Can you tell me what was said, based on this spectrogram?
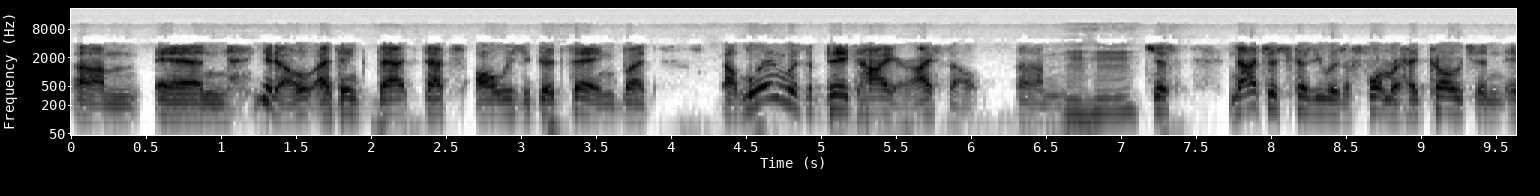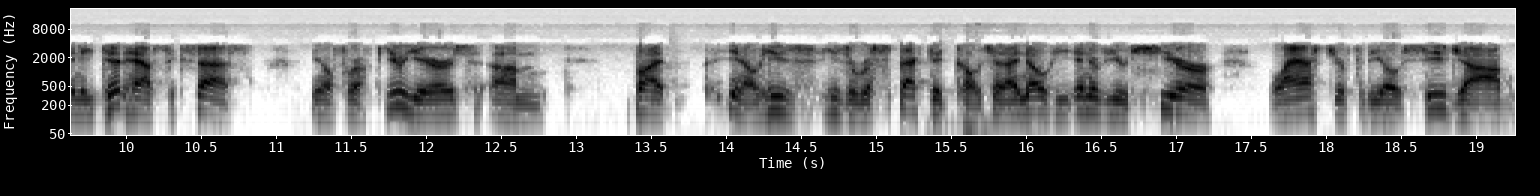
Um, and you know, I think that that's always a good thing. But um, Lynn was a big hire. I felt um, mm-hmm. just not just because he was a former head coach and, and he did have success, you know, for a few years. Um, but you know, he's he's a respected coach, and I know he interviewed here last year for the OC job.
